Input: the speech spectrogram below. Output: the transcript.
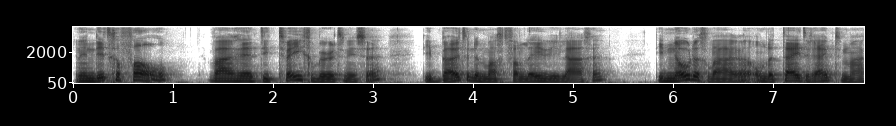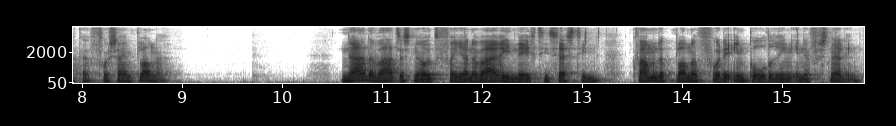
En in dit geval waren het die twee gebeurtenissen die buiten de macht van Lely lagen, die nodig waren om de tijd rijp te maken voor zijn plannen. Na de watersnood van januari 1916 kwamen de plannen voor de inpoldering in een versnelling.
